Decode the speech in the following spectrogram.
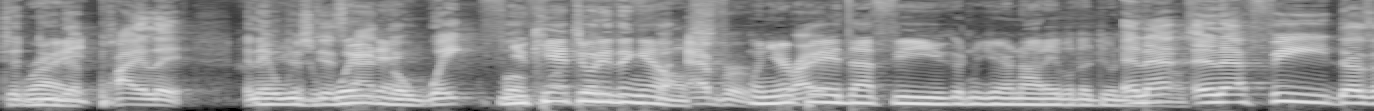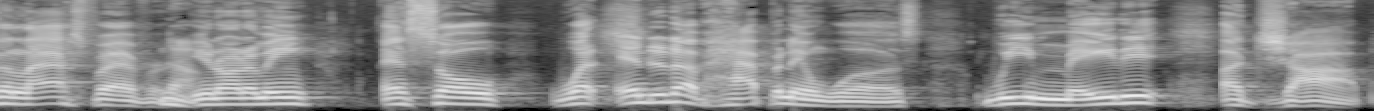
to do Right. the pilot, and then we just had to wait for you can't do anything else. forever, when you're right? paid that fee, you're, you're not able to do anything and that else. and that fee doesn't last forever. No. You know what I mean? And so what ended up happening was we made it a job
